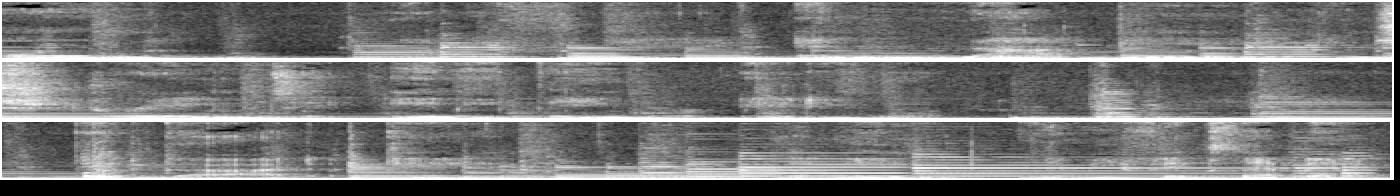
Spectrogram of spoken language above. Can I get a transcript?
own life and not be constrained to anything or anyone but God. Okay, let me let me fix that back.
